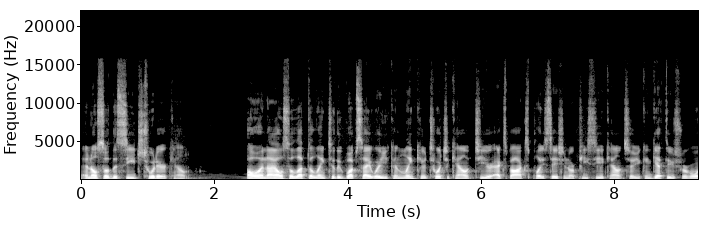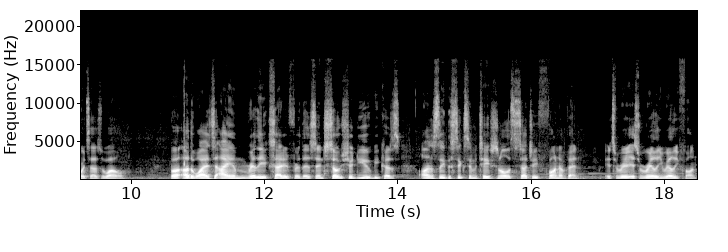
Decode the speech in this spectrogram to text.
and also the Siege Twitter account. Oh, and I also left a link to the website where you can link your Twitch account to your Xbox, PlayStation, or PC account so you can get these rewards as well. But otherwise, I am really excited for this, and so should you, because honestly, the Six Invitational is such a fun event. It's, re it's really, really fun.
